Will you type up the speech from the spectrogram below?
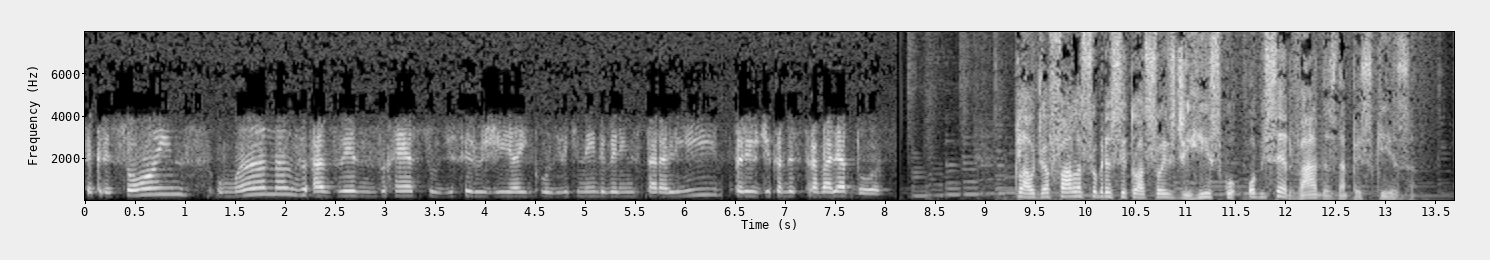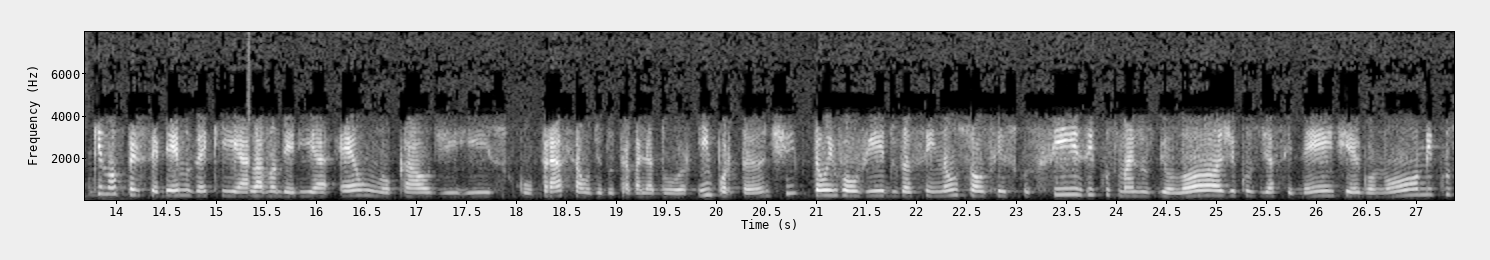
secreções humanas, às vezes restos de cirurgia, inclusive que nem deveriam estar ali, prejudicando esse trabalhador. Cláudia fala sobre as situações de risco observadas na pesquisa. O que nós percebemos é que a lavanderia é um local de risco risco para a saúde do trabalhador importante. Estão envolvidos, assim, não só os riscos físicos, mas os biológicos, de acidente, ergonômicos.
